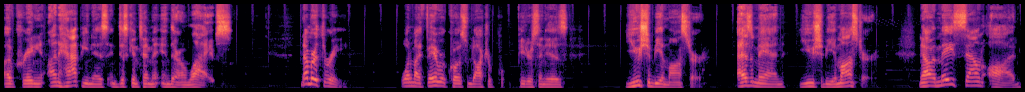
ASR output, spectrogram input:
of creating unhappiness and discontentment in their own lives. Number three, one of my favorite quotes from Dr. P- Peterson is You should be a monster. As a man, you should be a monster. Now, it may sound odd,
